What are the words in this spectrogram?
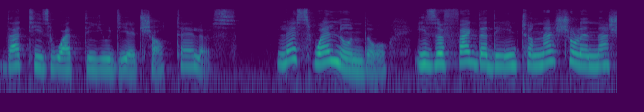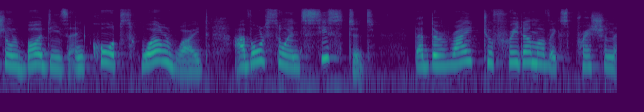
That is what the UDHR tells us. Less well known, though, is the fact that the international and national bodies and courts worldwide have also insisted that the right to freedom of expression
